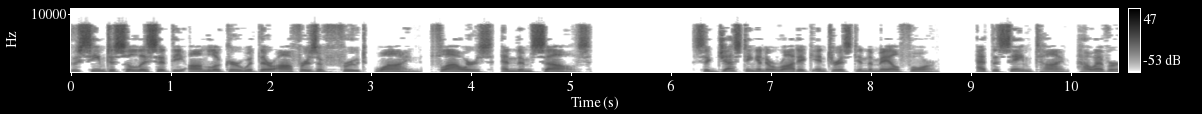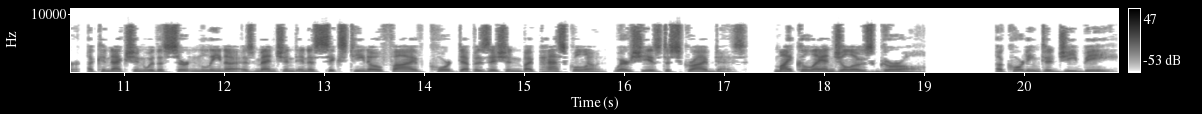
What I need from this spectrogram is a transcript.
who seem to solicit the onlooker with their offers of fruit, wine, flowers, and themselves", suggesting an erotic interest in the male form. At the same time, however, a connection with a certain Lena is mentioned in a 1605 court deposition by Pasqualone, where she is described as Michelangelo's Girl. According to G.B.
